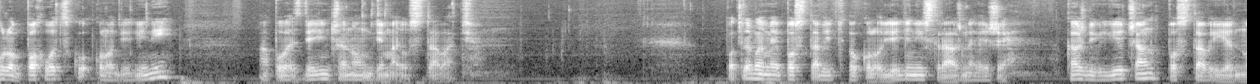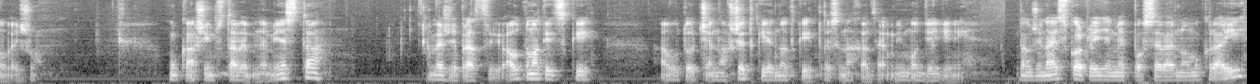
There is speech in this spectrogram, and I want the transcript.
urob pochôdzku okolo dediny a povedz dedinčanom, kde majú stavať. Potrebujeme postaviť okolo dediny strážne veže. Každý vidiečan postaví jednu väžu. Ukáž im stavebné miesta, veže pracujú automaticky a útočia na všetky jednotky, ktoré sa nachádzajú mimo dediny. Takže najskôr prejdeme po severnom okraji,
